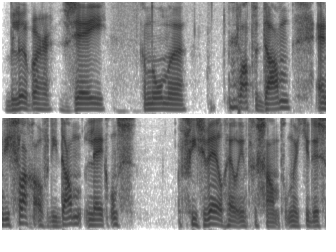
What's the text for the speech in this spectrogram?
blubber, zee, kanonnen, platte dam. En die slag over die dam leek ons visueel heel interessant. Omdat je dus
